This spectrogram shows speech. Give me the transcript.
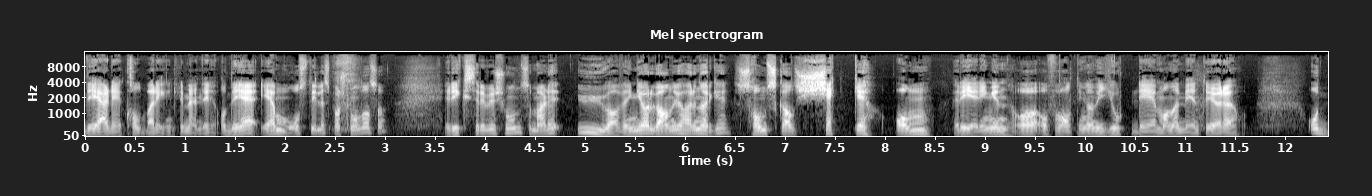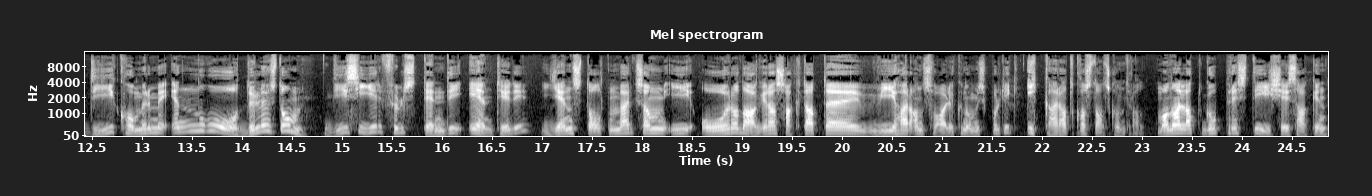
Det er det Kolberg egentlig mener. Og det, jeg må stille spørsmålet også. Riksrevisjonen, som er det uavhengige organet vi har i Norge, som skal sjekke om regjeringen og, og forvaltningen har gjort det man er ment å gjøre. Og de kommer med en nådeløs dom. De sier fullstendig entydig Jens Stoltenberg, som i år og dager har sagt at uh, vi har ansvarlig økonomisk politikk, ikke har hatt kostnadskontroll. Man har latt gå prestisje i saken.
